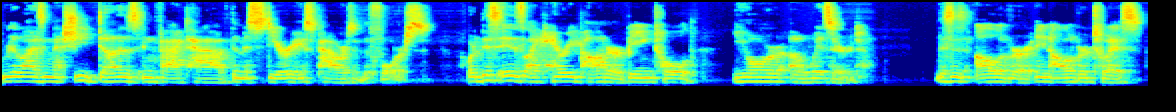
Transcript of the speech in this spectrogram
realizing that she does, in fact, have the mysterious powers of the Force. Or this is like Harry Potter being told, You're a wizard. This is Oliver in Oliver Twist,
